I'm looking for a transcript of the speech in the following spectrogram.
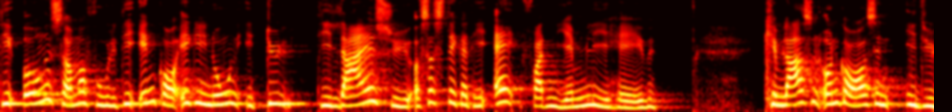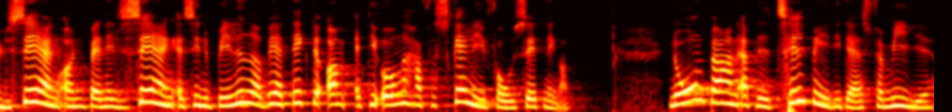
De unge sommerfugle, de indgår ikke i nogen idyl, de er legesyge, og så stikker de af fra den hjemlige have. Kim Larsen undgår også en idealisering og en banalisering af sine billeder ved at digte om, at de unge har forskellige forudsætninger. Nogle børn er blevet tilbedt i deres familie,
